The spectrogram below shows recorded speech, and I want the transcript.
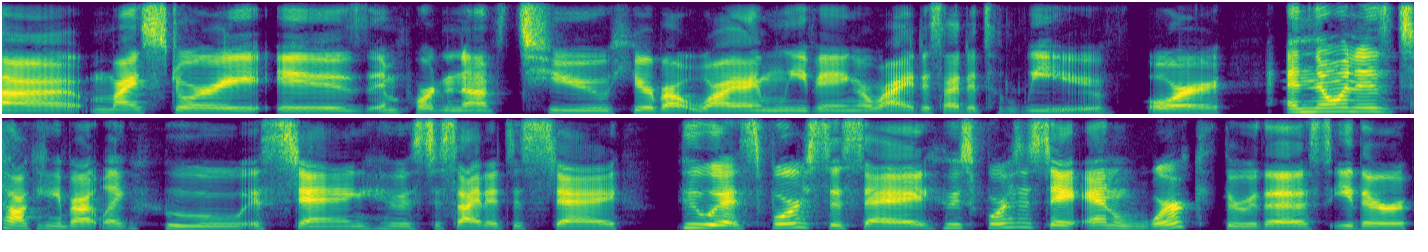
uh, my story is important enough to hear about why I'm leaving or why I decided to leave or and no one is talking about like who is staying, who has decided to stay, who is forced to stay, who's forced to stay and work through this either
